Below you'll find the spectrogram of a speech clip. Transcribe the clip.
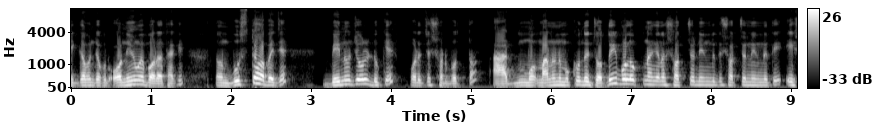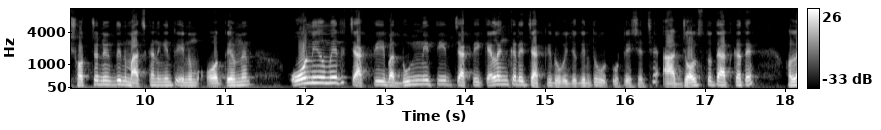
বিজ্ঞাপন যখন অনিয়মে বলা থাকে, তখন বুঝতে হবে যে বেনুজোল ঢুকে পড়েছে সর্বত্র। আর মাননীয় মুখ্যমন্ত্রী যতই বলুক না কেন, স্বচ্ছ নিয়োগনীতি স্বচ্ছ নিয়োগনীতি এই স্বচ্ছ নিয়োগনীতির মাঝখানে কিন্তু এরকম অনিয়মের অনিয়মের চাকরি বা দুর্নীতির চাকরি, কেলেঙ্কারির চাকরির অভিযোগ কিন্তু উঠে এসেছে। আর জলস্ততে আটকাতে হলে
